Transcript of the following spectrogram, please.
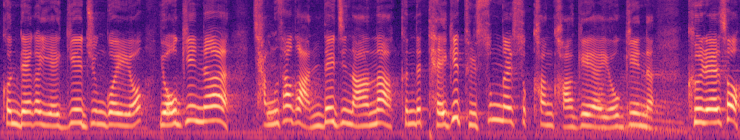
그건 내가 얘기해 준 거예요. 여기는 장사가 안 되진 않아. 근데 되게 들쑥날쑥한 가게야, 여기는. 그래서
